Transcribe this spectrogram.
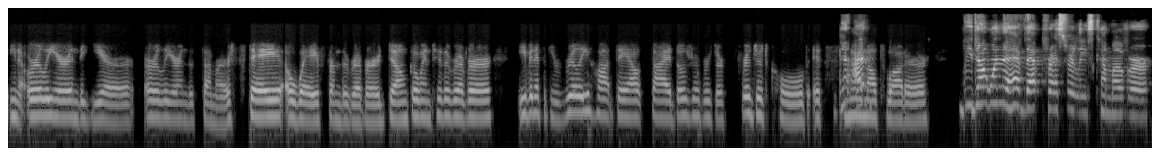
you know earlier in the year, earlier in the summer, stay away from the river. Don't go into the river. Even if it's a really hot day outside, those rivers are frigid cold. It's snow melt water we don't want to have that press release come over.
